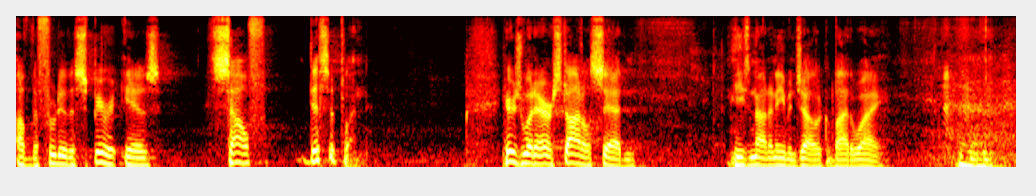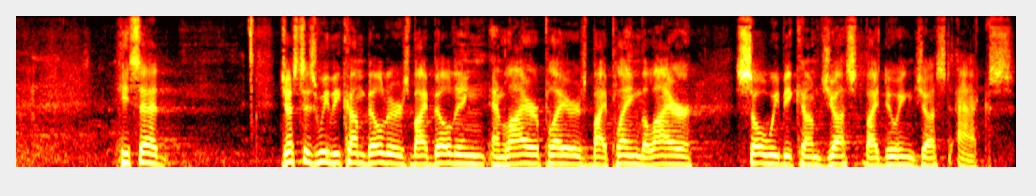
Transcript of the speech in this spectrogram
of the fruit of the Spirit is self discipline. Here's what Aristotle said. He's not an evangelical, by the way. he said, just as we become builders by building and lyre players by playing the lyre, so we become just by doing just acts.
